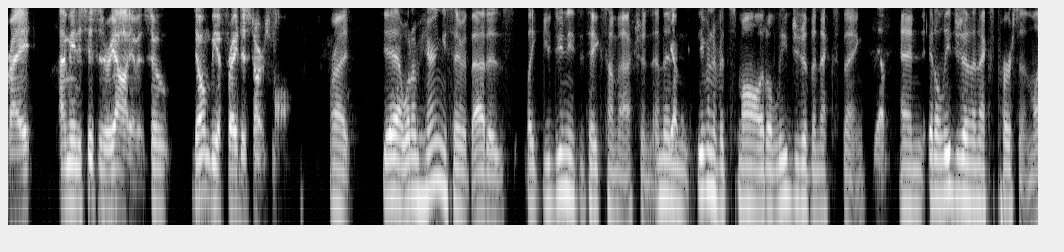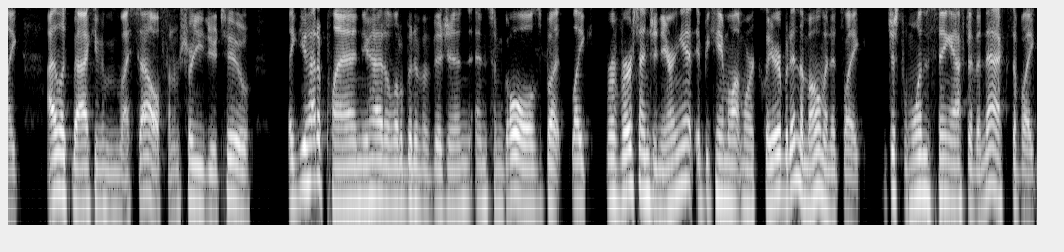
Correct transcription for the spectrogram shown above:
right? I mean, it's just the reality of it. So don't be afraid to start small. Right. Yeah, what I'm hearing you say with that is like you do need to take some action. And then yep. even if it's small, it'll lead you to the next thing. Yep. And it'll lead you to the next person. Like I look back even myself, and I'm sure you do too. Like you had a plan, you had a little bit of a vision and some goals, but like reverse engineering it, it became a lot more clear. But in the moment, it's like just one thing after the next of like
